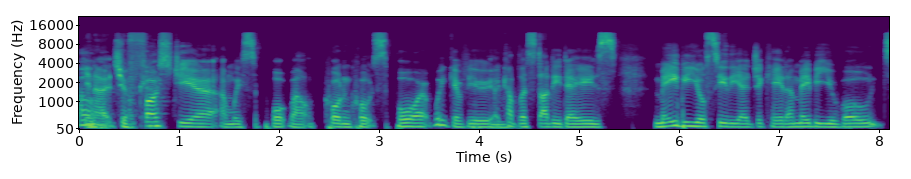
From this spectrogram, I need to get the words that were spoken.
Oh, you know, it's your okay. first year and we support well, quote unquote support. We give you mm-hmm. a couple of study days. Maybe you'll see the educator, maybe you won't.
